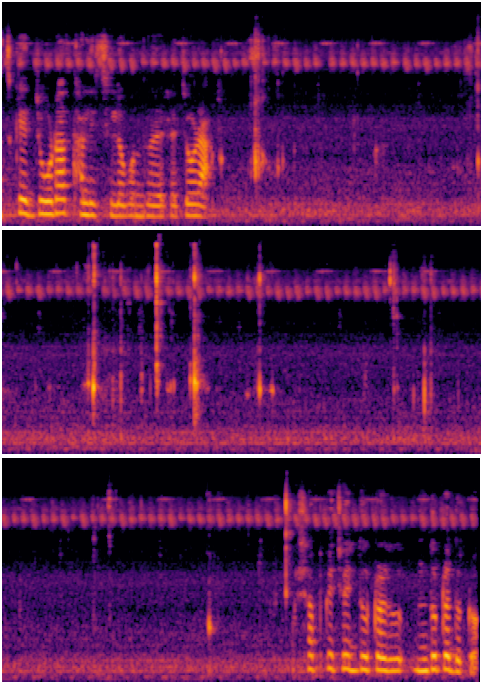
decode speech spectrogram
আজকে জোড়া থালি ছিল বন্ধুরা এটা জোড়া। সবকিছুই দুটো দুটো দুটো।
